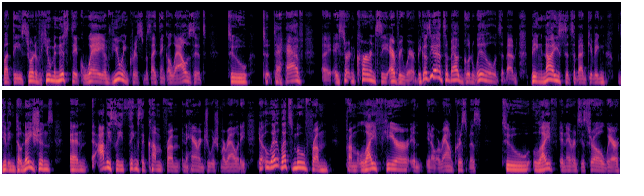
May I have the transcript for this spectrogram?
but the sort of humanistic way of viewing Christmas, I think allows it to to to have a, a, certain currency everywhere because yeah, it's about goodwill. It's about being nice. It's about giving, giving donations and obviously things that come from inherent Jewish morality. You know, let, let's move from, from life here in, you know, around Christmas to life in Eretz Yisrael where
